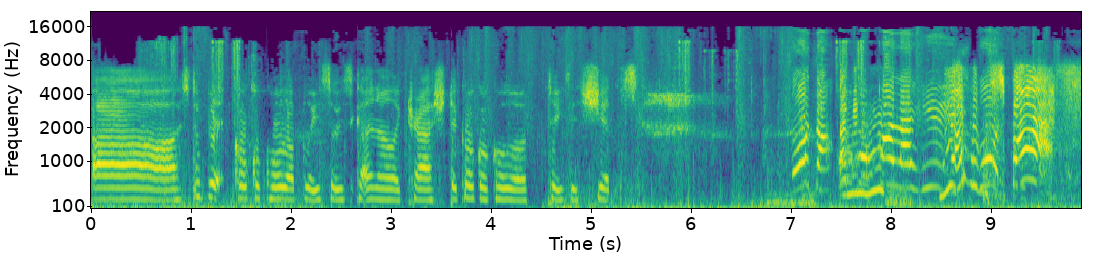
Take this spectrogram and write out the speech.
uh, stupid Coca-Cola place, so it's kind of like trash. The Coca-Cola tastes is shit. No, I mean, who- you have a spas.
